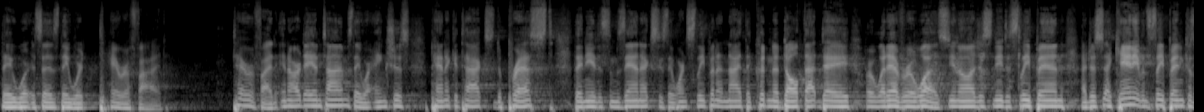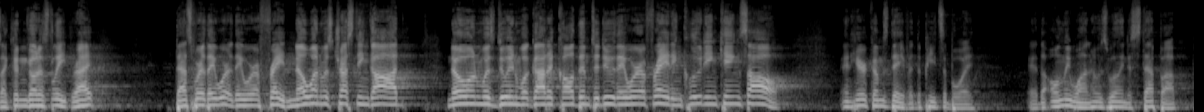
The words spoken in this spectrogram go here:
They were, it says they were terrified. Terrified. In our day and times, they were anxious, panic attacks, depressed. They needed some Xanax because they weren't sleeping at night. They couldn't adult that day or whatever it was. You know, I just need to sleep in. I just, I can't even sleep in because I couldn't go to sleep, right? That's where they were. They were afraid. No one was trusting God. No one was doing what God had called them to do. They were afraid, including King Saul. And here comes David, the pizza boy, uh, the only one who was willing to step up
